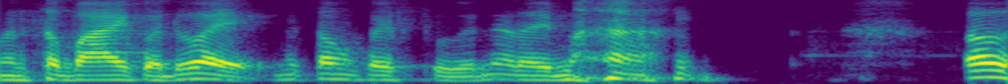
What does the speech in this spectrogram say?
มันสบายกว่าด้วย ไม่ต้องไปฝืนอะไรมาก เออ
